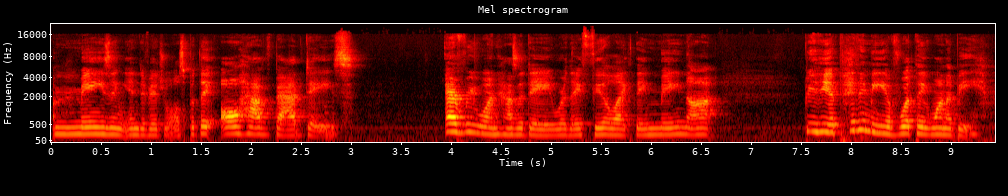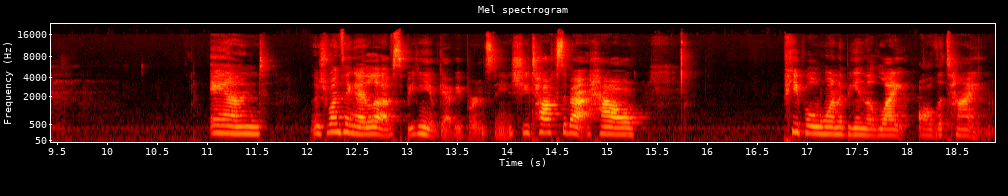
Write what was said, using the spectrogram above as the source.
amazing individuals, but they all have bad days. Everyone has a day where they feel like they may not be the epitome of what they want to be. And there's one thing I love, speaking of Gabby Bernstein, she talks about how people want to be in the light all the time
